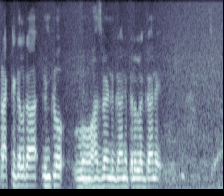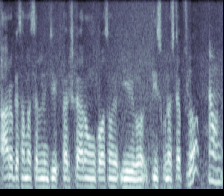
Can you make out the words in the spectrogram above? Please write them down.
ప్రాక్టికల్గా ఇంట్లో హస్బెండ్కి కానీ పిల్లలకు కానీ ఆరోగ్య సమస్యల నుంచి పరిష్కారం కోసం ఈ తీసుకున్న స్టెప్స్లో అవును.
